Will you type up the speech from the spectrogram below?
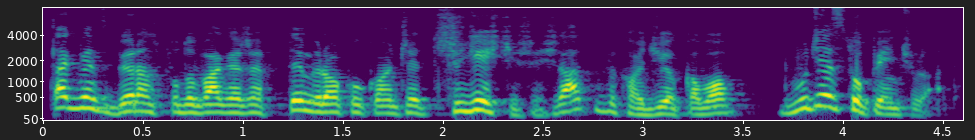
Tak więc biorąc pod uwagę, że w tym roku kończę 36 lat, wychodzi około 25 lat.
